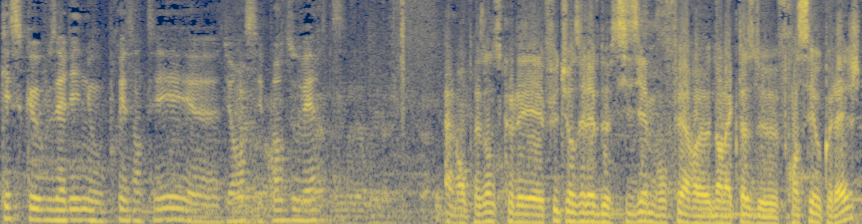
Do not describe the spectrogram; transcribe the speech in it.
Qu'est-ce que vous allez nous présenter euh, durant ces portes ouvertes? Alors on présente ce que les futurs élèves de 6e vont faire euh, dans la classe de français au collège.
